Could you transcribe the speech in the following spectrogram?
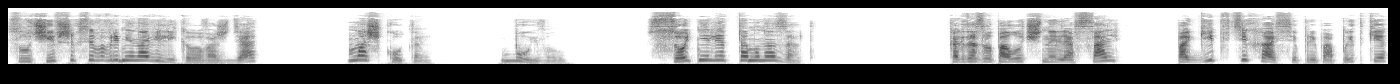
случившихся во времена великого вождя Машкота, Буйвол, сотни лет тому назад, когда злополучный Ля-Саль погиб в Техасе при попытке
